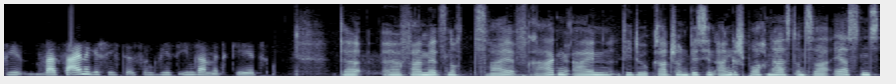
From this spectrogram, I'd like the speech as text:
wie, was seine Geschichte ist und wie es ihm damit geht. Da äh, fallen mir jetzt noch zwei Fragen ein, die du gerade schon ein bisschen angesprochen hast. Und zwar erstens,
